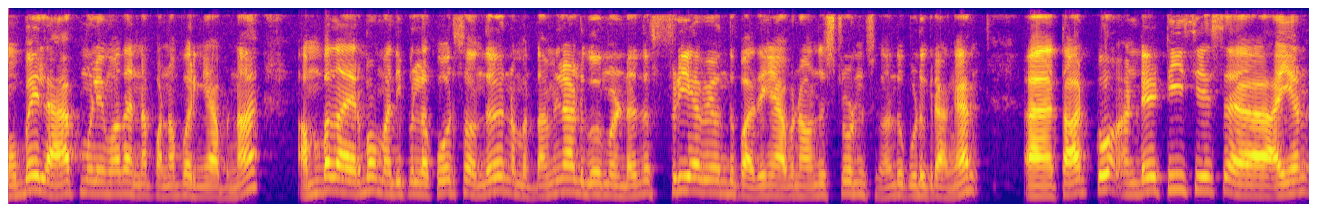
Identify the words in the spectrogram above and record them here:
மொபைல் ஆப் மூலியமா தான் என்ன பண்ண போறீங்க அப்படின்னா ஐம்பதாயிரம் ரூபாய் மதிப்புள்ள கோர்ஸ் வந்து நம்ம தமிழ்நாடு கவர்மெண்ட் வந்து ஃப்ரீயாவே வந்து பாத்தீங்க அப்படின்னா வந்து ஸ்டூடெண்ட்ஸ்க்கு வந்து கொடுக்குறாங்க. தாட்கோ அண்டு டிசிஎஸ் அயன்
